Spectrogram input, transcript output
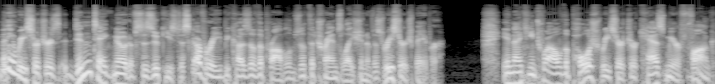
Many researchers didn't take note of Suzuki's discovery because of the problems with the translation of his research paper. In 1912, the Polish researcher Casimir Funk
